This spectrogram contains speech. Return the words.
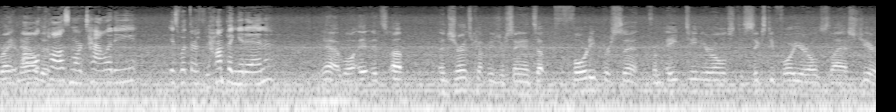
right now all cause mortality is what they're humping it in. Yeah, well, it, it's up. Insurance companies are saying it's up 40% from 18 year olds to 64 year olds last year.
